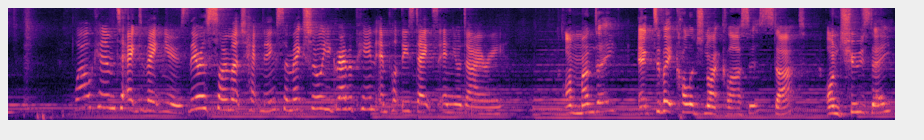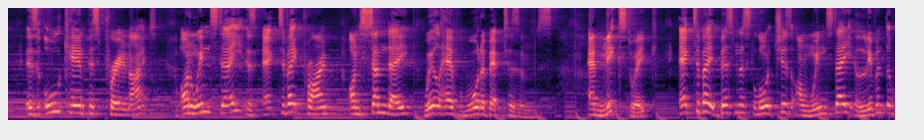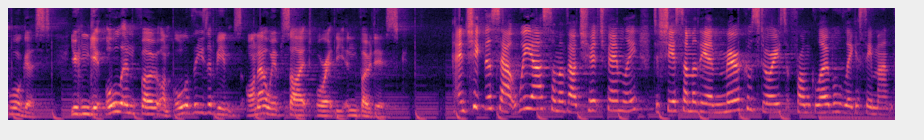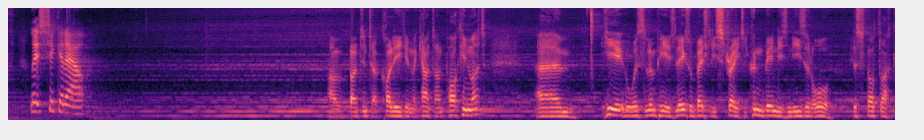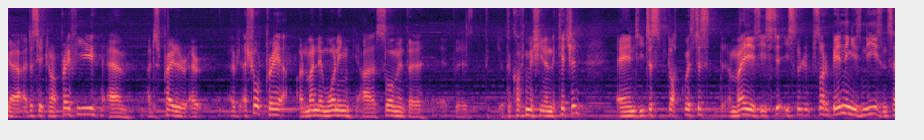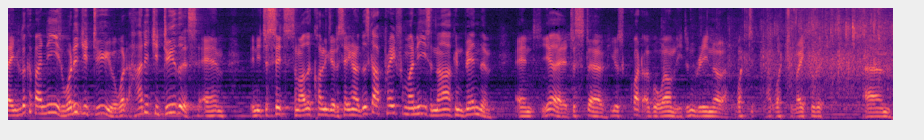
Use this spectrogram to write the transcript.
Welcome to Activate News. There is so much happening, so make sure you grab a pen and put these dates in your diary. On Monday, Activate College night classes start. On Tuesday is all campus prayer night. On Wednesday is Activate Prime. On Sunday, we'll have water baptisms. And next week, Activate Business launches on Wednesday, 11th of August. You can get all info on all of these events on our website or at the info desk. And check this out we asked some of our church family to share some of their miracle stories from Global Legacy Month. Let's check it out. I bumped into a colleague in the Countdown parking lot. Um, he was limping, his legs were basically straight. He couldn't bend his knees at all. It just felt like, uh, I just said, Can I pray for you? Um, I just prayed a, a, a short prayer. On Monday morning, I saw him at the, at the, at the coffee machine in the kitchen. And he just like was just amazed. He, st- he started bending his knees and saying, "Look at my knees. What did you do? What? How did you do this?" And and he just said to some other colleagues that are sitting around, "This guy prayed for my knees, and now I can bend them." And yeah, just uh, he was quite overwhelmed. He didn't really know what to, what to make of it. Um,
